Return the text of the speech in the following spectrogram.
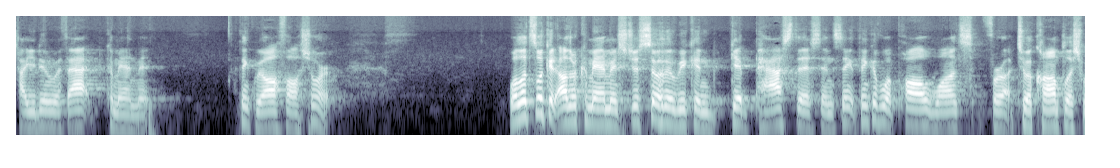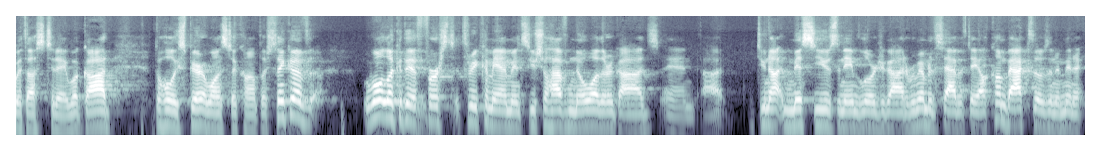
How you doing with that commandment? I think we all fall short. Well, let's look at other commandments just so that we can get past this and think of what Paul wants for, to accomplish with us today, what God, the Holy Spirit, wants to accomplish. Think of, we won't look at the first three commandments. You shall have no other gods and uh, do not misuse the name of the Lord your God. Remember the Sabbath day. I'll come back to those in a minute.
